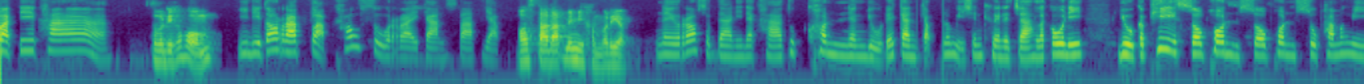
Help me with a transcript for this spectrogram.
วัสดีค่ะ สวัสดีครับผม ยินดีต้อนรับกลับเข้าสู่รายการ StartYupเพราะสตาร์ทอัพไม่มีคำว่าเรียบในรอบสัปดาห์นี้นะคะ ทุกคนยังอยู่ด้วยกันกับน้องหมีเช่นเคยนะจ๊ะ แล้วก็วันนี้ อยู่กับพี่โสพลโสพลสุภามังมี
